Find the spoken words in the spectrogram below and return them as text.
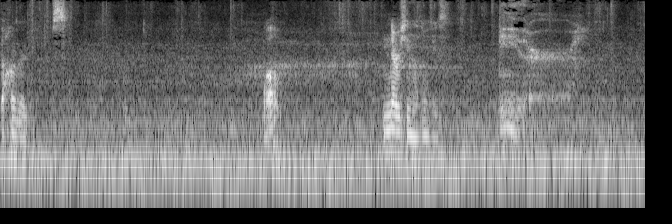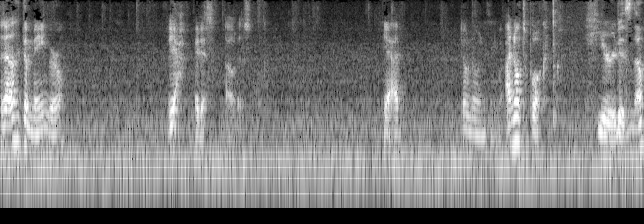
the Hunger Games. Well, never seen those movies. Me neither. Is that like the main girl? Yeah, it is. Oh, it is. Yeah, I don't know anything about. I know it's a book. Here it is, though.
